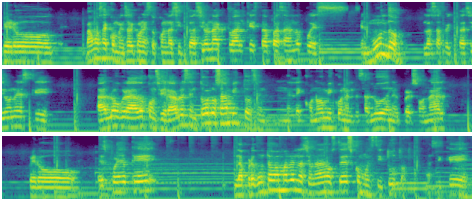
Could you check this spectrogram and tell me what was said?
pero vamos a comenzar con esto, con la situación actual que está pasando, pues el mundo, las afectaciones que ha logrado considerables en todos los ámbitos, en, el económico, en el de salud, en el personal, pero es por ello que la pregunta va más relacionada a ustedes como instituto. Así que,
